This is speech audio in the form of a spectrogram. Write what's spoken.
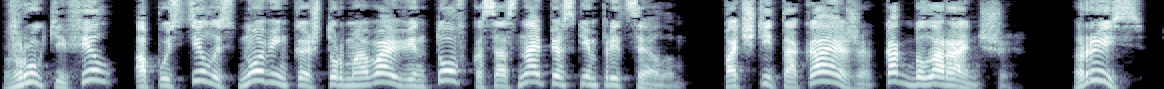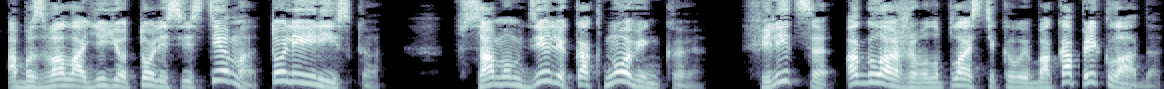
в руки Фел опустилась новенькая штурмовая винтовка со снайперским прицелом. Почти такая же, как была раньше. «Рысь!» — обозвала ее то ли система, то ли ириска. В самом деле, как новенькая. Фелиция оглаживала пластиковые бока приклада,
